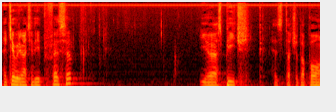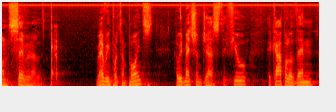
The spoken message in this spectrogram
Thank you very much indeed, Professor. Your speech has touched upon several very important points. I will mention just a few, a couple of them.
